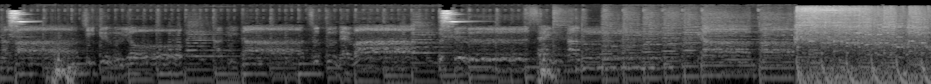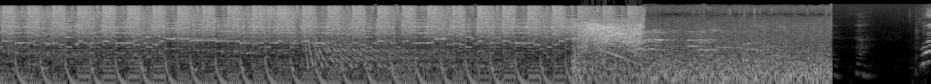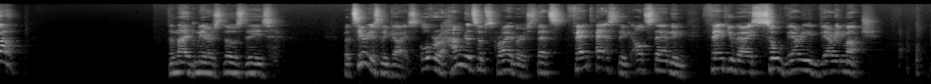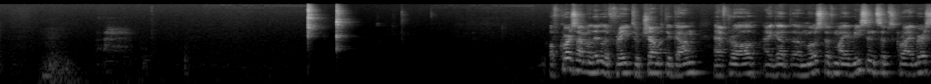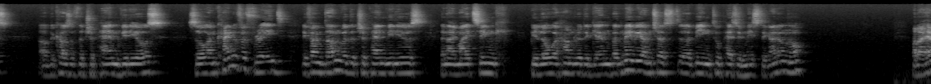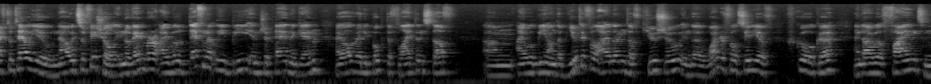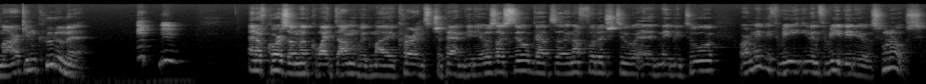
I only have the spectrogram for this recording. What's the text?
ば地球よ旅立つ船は宇宙戦艦ヤマ Wow! The nightmares those days. But seriously, guys, over a hundred subscribers. That's fantastic, outstanding. Thank you guys so very, very much. Of course, I'm a little afraid to jump the gun. After all, I got uh, most of my recent subscribers uh, because of the Japan videos. So I'm kind of afraid if I'm done with the Japan videos, then I might sink below 100 again. But maybe I'm just uh, being too pessimistic. I don't know. But I have to tell you, now it's official. In November I will definitely be in Japan again. I already booked the flight and stuff. Um, I will be on the beautiful island of Kyushu in the wonderful city of Fukuoka and I will find Mark in Kurume. and of course I'm not quite done with my current Japan videos. I still got uh, enough footage to edit maybe two or maybe three, even three videos. Who knows?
